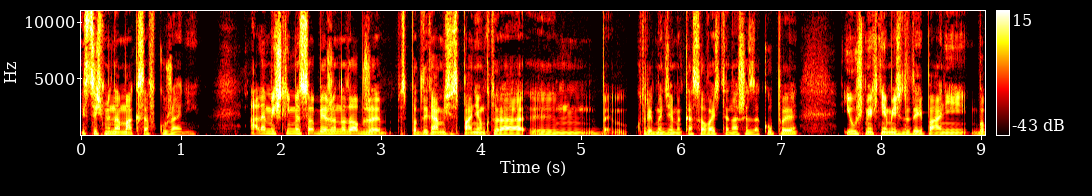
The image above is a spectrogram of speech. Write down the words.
jesteśmy na maksa wkurzeni, ale myślimy sobie, że no dobrze, spotykamy się z panią, która, której będziemy kasować te nasze zakupy i uśmiechniemy się do tej pani, bo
